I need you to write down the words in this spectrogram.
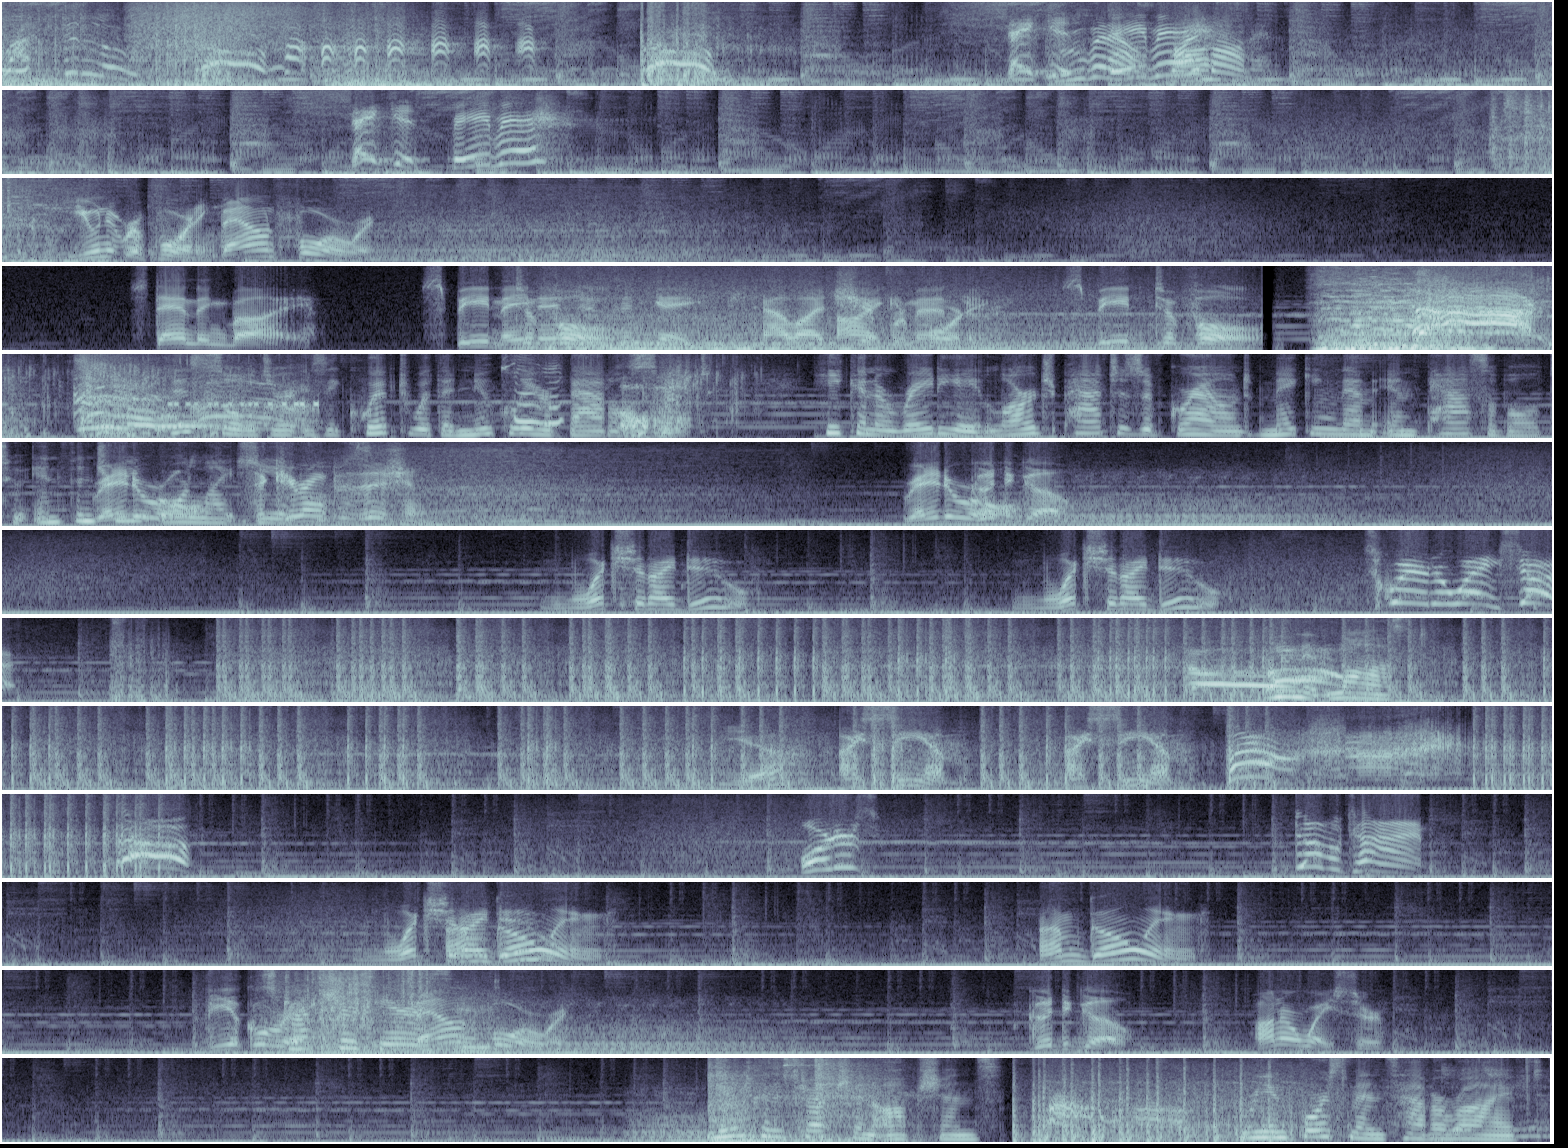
Locked and loaded. Take it, Moving baby! Out, I'm on it. Take it, baby! Unit reporting. Bound forward. Standing by. Speed Main to full. engines engaged. Allied Aye, ship Commander. reporting. Speed to full. This soldier is equipped with a nuclear battle suit. He can irradiate large patches of ground, making them impassable to infantry Ready to or roll. light Securing vehicles. position. Ready to roll. Good to go. What should I do? What should I do? Squared away, sir! Oh. Unit lost. Yeah, I see him. I see him. Ah! Orders? Double time! What should I'm I do? going. I'm going. Vehicle Structure ready. garrisoned. Bound forward. Good to go. On our way, sir. New construction options. Reinforcements have arrived.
